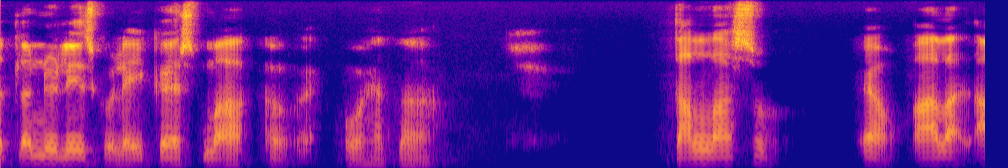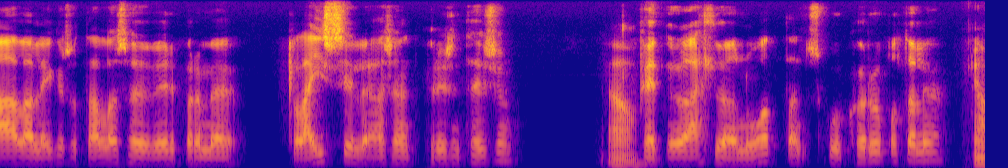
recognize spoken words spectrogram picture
öll önnur lið sko, Lakers og, og hérna Dallas og já, ala, ala Lakers og Dallas hefur verið bara með glæsilega presentation. Já, hvernig þau ætluðu að nota sko körfubóltalega já,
